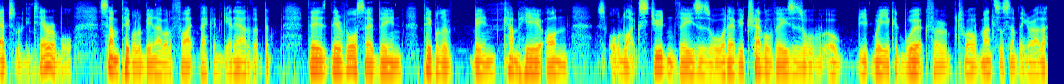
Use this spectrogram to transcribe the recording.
absolutely terrible. Some people have been able to fight back and get out of it, but there's there have also been people have been come here on or like student visas or whatever, your travel visas, or, or where you could work for 12 months or something or other,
